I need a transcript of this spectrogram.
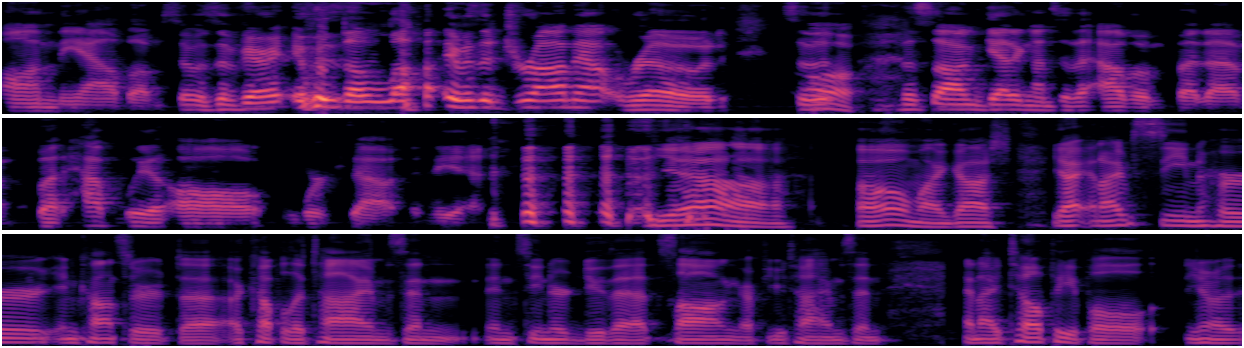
on the album. So it was a very it was a lot it was a drawn out road so oh. the, the, song getting onto the album, but um but happily it all worked out in the end. yeah. Oh my gosh. Yeah, and I've seen her in concert uh, a couple of times and and seen her do that song a few times and and I tell people, you know,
